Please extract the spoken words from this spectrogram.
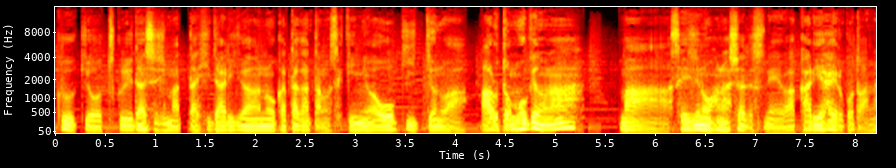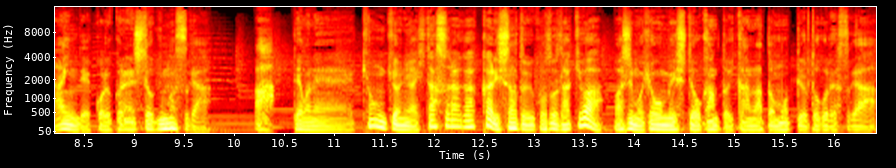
空気を作り出してしまった左側の方々の責任は大きいっていうのはあると思うけどな。まあ、政治のお話はですね、分かり合えることはないんで、これくらいにしておきますが、あ、でもね、キョンキョンにはひたすらがっかりしたということだけは、わしも表明しておかんといかんなと思っているとこですが、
